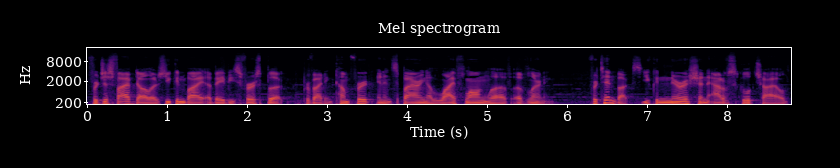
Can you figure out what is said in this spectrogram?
For just $5, you can buy a baby's first book, providing comfort and inspiring a lifelong love of learning. For 10 bucks, you can nourish an out of school child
